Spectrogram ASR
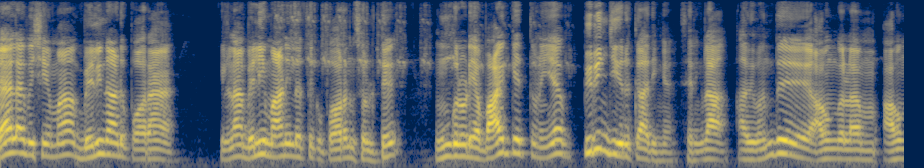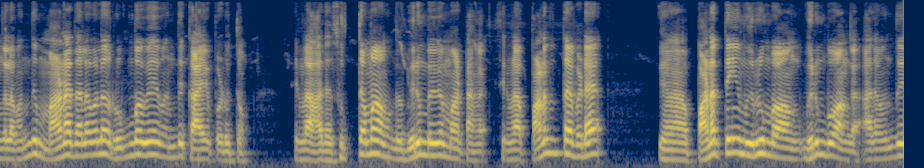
வேலை விஷயமா வெளிநாடு போகிறேன் இல்லைனா வெளி மாநிலத்துக்கு போகிறேன்னு சொல்லிட்டு உங்களுடைய வாழ்க்கை துணையை பிரிஞ்சு இருக்காதீங்க சரிங்களா? அது வந்து அவங்கள அவங்கள வந்து மனதளவில் ரொம்பவே வந்து காயப்படுத்தும் சரிங்களா? அதை சுத்தமாக அவங்க விரும்பவே மாட்டாங்க சரிங்களா? பணத்தை விட பணத்தையும் விரும்புவாங்க விரும்புவாங்க. அதை வந்து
